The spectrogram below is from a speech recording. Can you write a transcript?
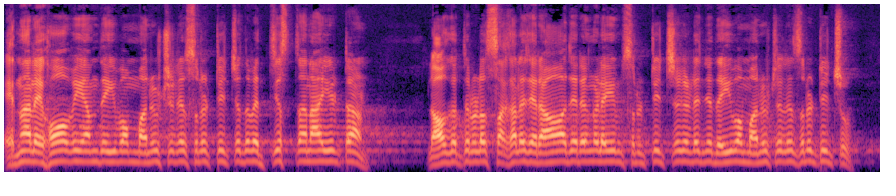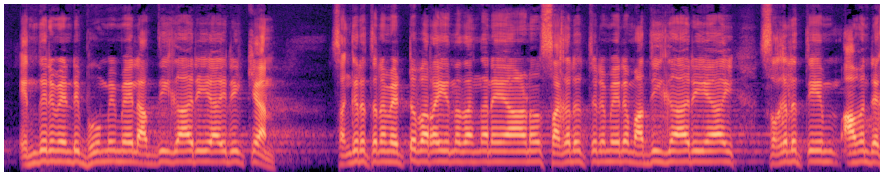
എന്നാൽ യഹോവയം ദൈവം മനുഷ്യനെ സൃഷ്ടിച്ചത് വ്യത്യസ്തനായിട്ടാണ്. ലോകത്തിലുള്ള സകല ചരാചരങ്ങളെയും സൃഷ്ടിച്ചു കഴിഞ്ഞ് ദൈവം മനുഷ്യനെ സൃഷ്ടിച്ചു. എന്തിനു വേണ്ടി ഭൂമിമേൽ അധികാരിയായിരിക്കാൻ സങ്കീർത്തനം എട്ട് പറയുന്നത് അങ്ങനെയാണ്. സകലത്തിനുമേലും അധികാരിയായി സകലത്തെയും അവന്റെ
